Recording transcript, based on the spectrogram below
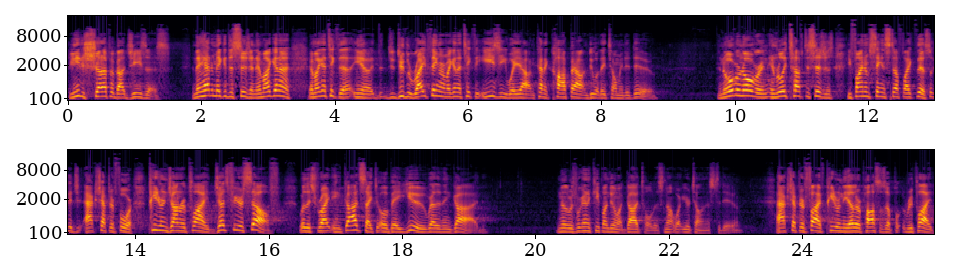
you need to shut up about Jesus. And they had to make a decision. Am I gonna, am I gonna take the, you know, do the right thing or am I gonna take the easy way out and kind of cop out and do what they tell me to do? And over and over in, in, really tough decisions, you find them saying stuff like this. Look at Acts chapter 4. Peter and John replied, Judge for yourself whether it's right in God's sight to obey you rather than God. In other words, we're going to keep on doing what God told us, not what you're telling us to do. Acts chapter 5, Peter and the other apostles replied,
